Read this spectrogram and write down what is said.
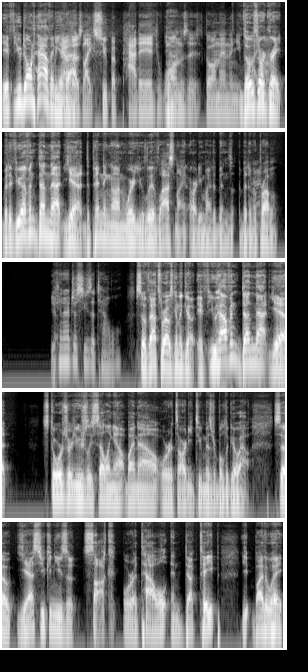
If you don't have any You of know, that, those like super padded ones that go on there and then you those are on. great. But if you haven't done that yet, depending on where you live last night, already might have been a bit of a problem. Yeah. Can I just use a towel? So that's where I was going to go. If you haven't done that yet, stores are usually selling out by now or it's already too miserable to go out. So, yes, you can use a sock or a towel and duct tape. By the way,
